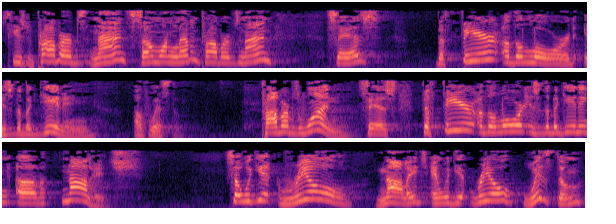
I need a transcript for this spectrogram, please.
Excuse me, Proverbs 9, Psalm 111, Proverbs 9 says, the fear of the Lord is the beginning of wisdom. Proverbs 1 says, the fear of the Lord is the beginning of knowledge. So we get real knowledge and we get real wisdom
